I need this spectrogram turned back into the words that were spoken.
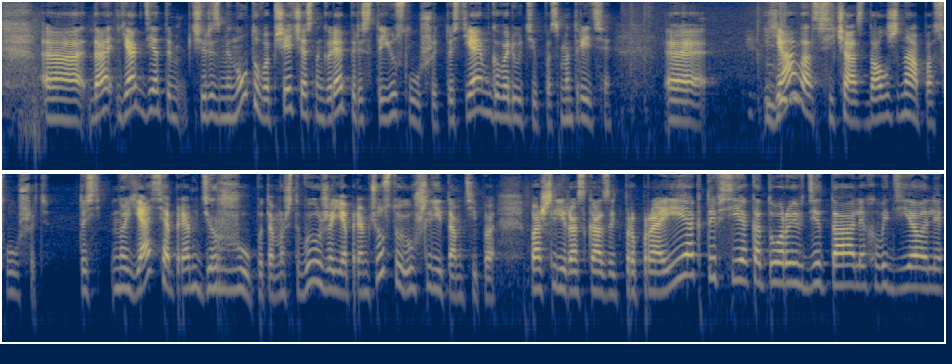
э, да, я где-то через минуту вообще, честно говоря, перестаю слушать. То есть я им говорю, типа, смотрите, я вас сейчас должна послушать. То есть, но я себя прям держу, потому что вы уже, я прям чувствую, ушли там, типа, пошли рассказывать про проекты все, которые в деталях вы делали,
